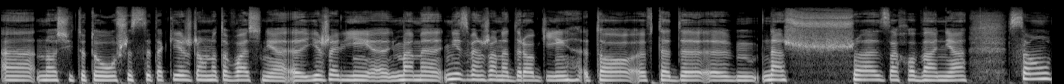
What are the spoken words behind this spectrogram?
a nosi tytuł Wszyscy tak jeżdżą, no to właśnie, e, jeżeli e, mamy niezwężone drogi, to wtedy e, nasze zachowania są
